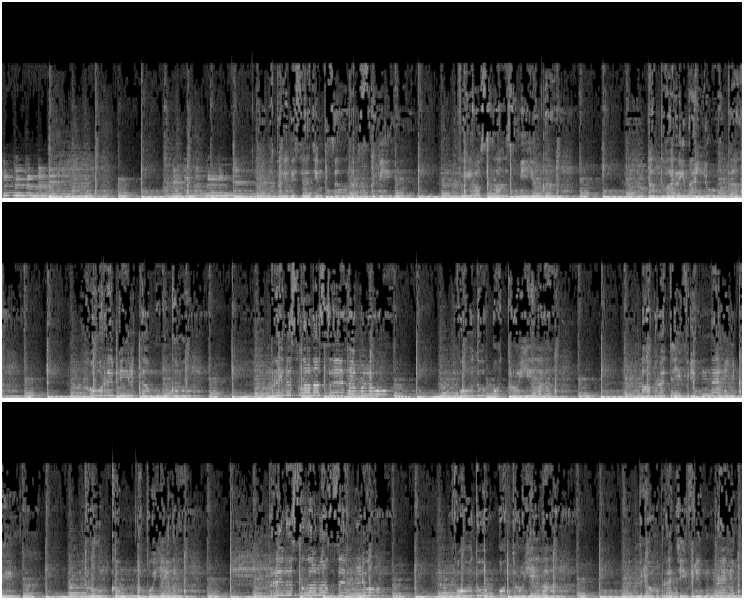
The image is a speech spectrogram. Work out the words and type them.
В тридесятім царстві виросла зміюка, трьох братів рідненьких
